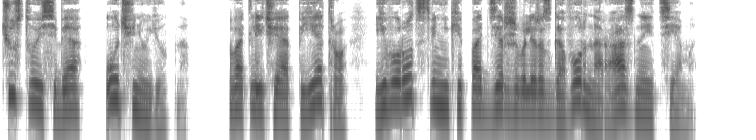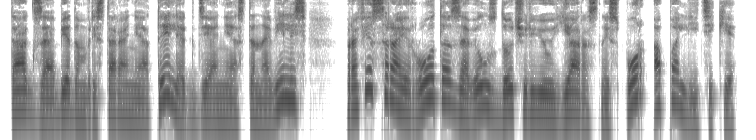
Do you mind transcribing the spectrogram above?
чувствуя себя очень уютно. В отличие от Пьетро, его родственники поддерживали разговор на разные темы. Так, за обедом в ресторане отеля, где они остановились, профессор Айрота завел с дочерью яростный спор о политике.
